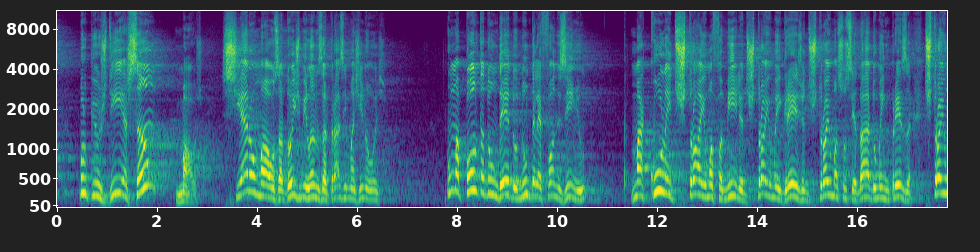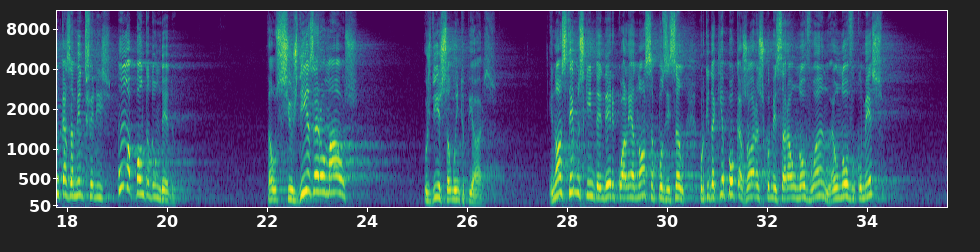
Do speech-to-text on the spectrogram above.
porque os dias são maus. Se eram maus há dois mil anos atrás, imagina hoje. Uma ponta de um dedo num telefonezinho macula e destrói uma família, destrói uma igreja, destrói uma sociedade, uma empresa, destrói um casamento feliz. Uma ponta de um dedo. Então, se os dias eram maus, os dias são muito piores. E nós temos que entender qual é a nossa posição, porque daqui a poucas horas começará um novo ano, é um novo começo.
